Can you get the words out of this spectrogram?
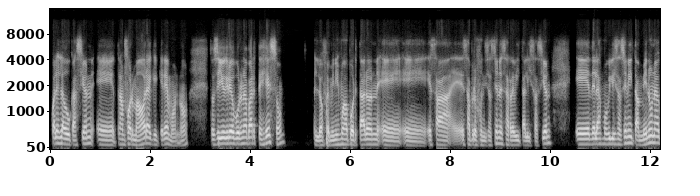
cuál es la educación eh, transformadora que queremos, Entonces yo creo, por una parte, es eso los feminismos aportaron eh, eh, esa, profundización, esa revitalización eh, de las movilizaciones y también una,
